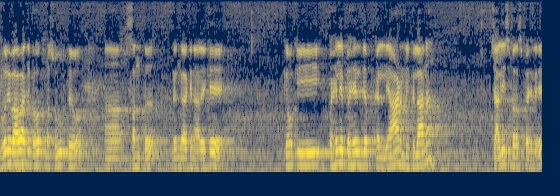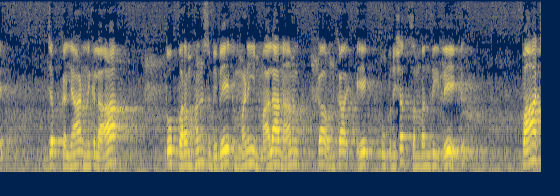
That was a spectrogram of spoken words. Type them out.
भोले बाबा जी बहुत मशहूर थे वो आ, संत गंगा किनारे के क्योंकि पहले पहल जब कल्याण निकला ना चालीस बरस पहले जब कल्याण निकला तो परमहंस विवेक मणि माला नाम का उनका एक उपनिषद संबंधी लेख पाँच,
